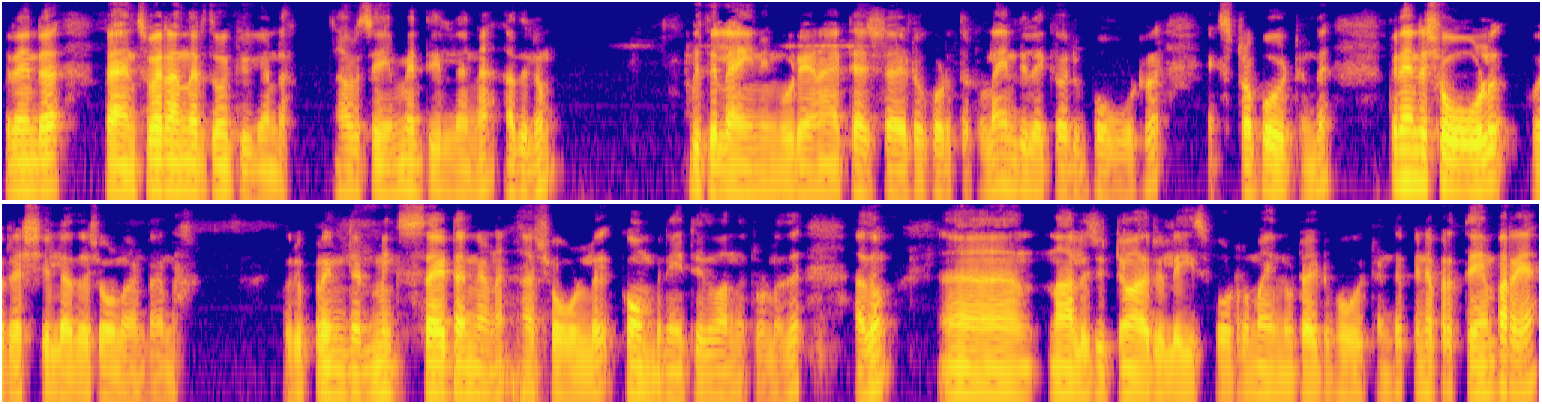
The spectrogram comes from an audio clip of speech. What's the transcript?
പിന്നെ അതിന്റെ പാൻസ് വരാൻ നേരത്ത് നോക്കി നോക്കണ്ട ആ ഒരു സെയിം മെറ്റീരിയൽ തന്നെ. അതിലും വിത്ത് ലൈനിങ് കൂടിയാണ് അറ്റാച്ച്ഡ് ആയിട്ട് കൊടുത്തിട്ടുള്ളത്. എന്തിലേക്ക് ഒരു ബോർഡർ എക്സ്ട്രാ പോയിട്ടുണ്ട്. പിന്നെ എന്റെ ഷോൾ ഒരു രക്ഷയില്ലാത്ത ഷോൾ കണ്ടാണ് ഒരു പ്രിന്റഡ് മിക്സ് ആയിട്ട് തന്നെയാണ് ആ ഷോളിൽ കോമ്പിനേറ്റ് ചെയ്ത് വന്നിട്ടുള്ളത്. അതും നാല് ചുറ്റും ആ ഒരു ലേസ് ബോർഡർ മൈന്യൂട്ടായിട്ട് പോയിട്ടുണ്ട്. പിന്നെ പ്രത്യേകം പറയാം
